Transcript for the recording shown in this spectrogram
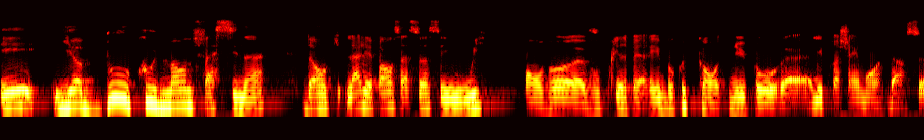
Et il y a beaucoup de monde fascinant. Donc, la réponse à ça, c'est oui on va euh, vous préparer beaucoup de contenu pour euh, les prochains mois dans ce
